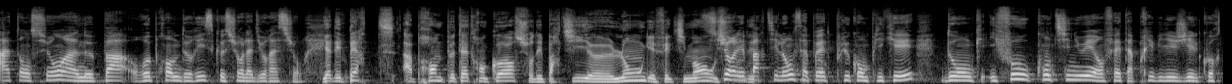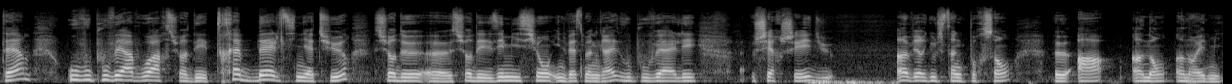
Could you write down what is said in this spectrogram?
Attention à ne pas reprendre de risque sur la duration. Il y a des pertes à prendre peut-être encore sur des parties euh, longues, effectivement. Ou sur, les parties longues, ça peut être plus compliqué. Donc, il faut continuer en fait à privilégier le court terme, où vous pouvez avoir sur des très belles signatures, sur, de, euh, sur des émissions investment grade, vous pouvez aller chercher du 1,5% euh, à un an, un an et demi.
